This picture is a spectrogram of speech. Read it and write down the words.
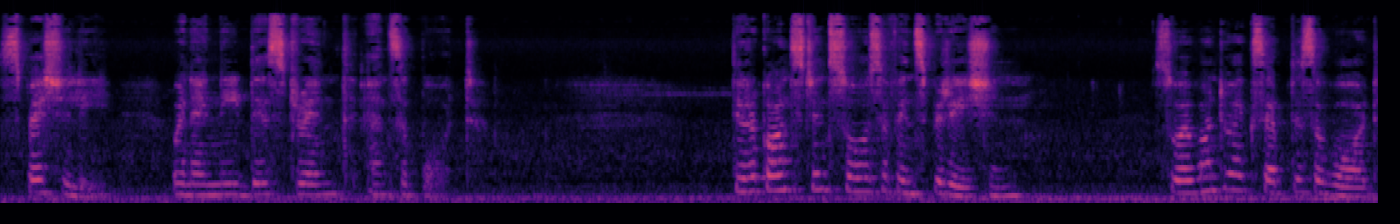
especially when I need their strength and support. They're a constant source of inspiration, so I want to accept this award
